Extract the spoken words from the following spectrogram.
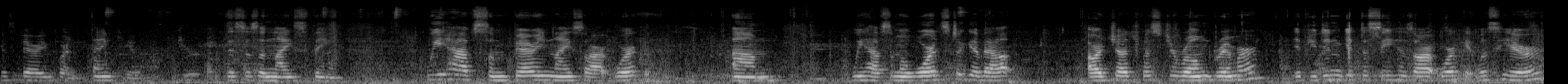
It's very important. Thank you. This is a nice thing. We have some very nice artwork. Um, we have some awards to give out. Our judge was Jerome Grimmer. If you didn't get to see his artwork, it was here.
